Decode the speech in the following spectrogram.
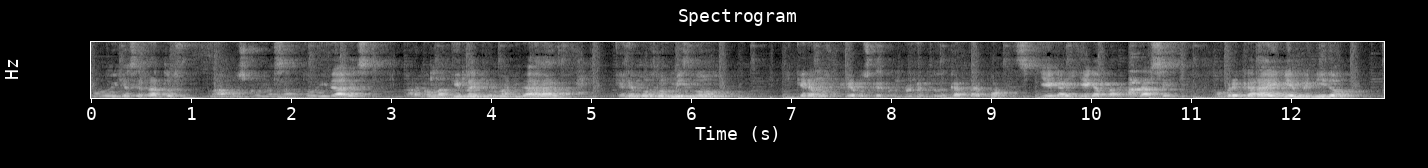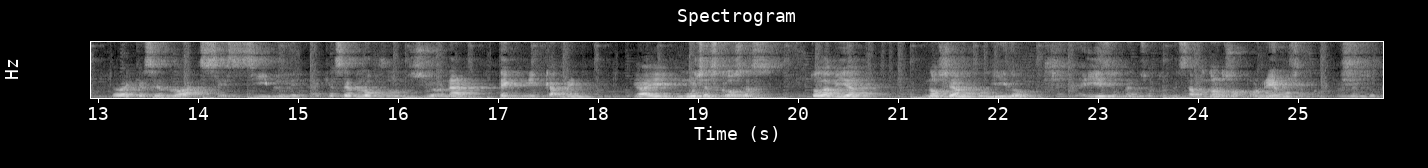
como lo dije hace rato, vamos con las autoridades para combatir la informalidad. Queremos lo mismo y queremos, queremos que el complemento de Carta de Porte, si llega y llega para quedarse, hombre caray, bienvenido pero hay que hacerlo accesible, hay que hacerlo funcional técnicamente. Hay muchas cosas que todavía no se han pulido. Y ahí es donde nosotros necesitamos, no nos oponemos al complemento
